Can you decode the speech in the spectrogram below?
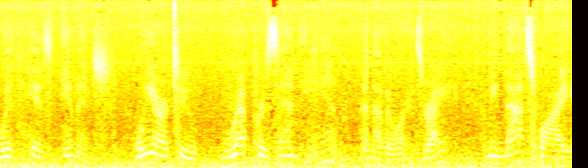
with his image. We are to represent him, in other words, right? I mean, that's why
